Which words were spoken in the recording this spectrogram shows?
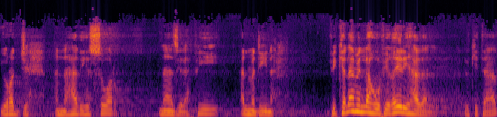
يرجح أن هذه السور نازلة في المدينة. في كلام له في غير هذا الكتاب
